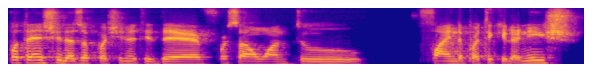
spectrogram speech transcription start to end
Potentially, there's opportunity there for someone to find a particular niche,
